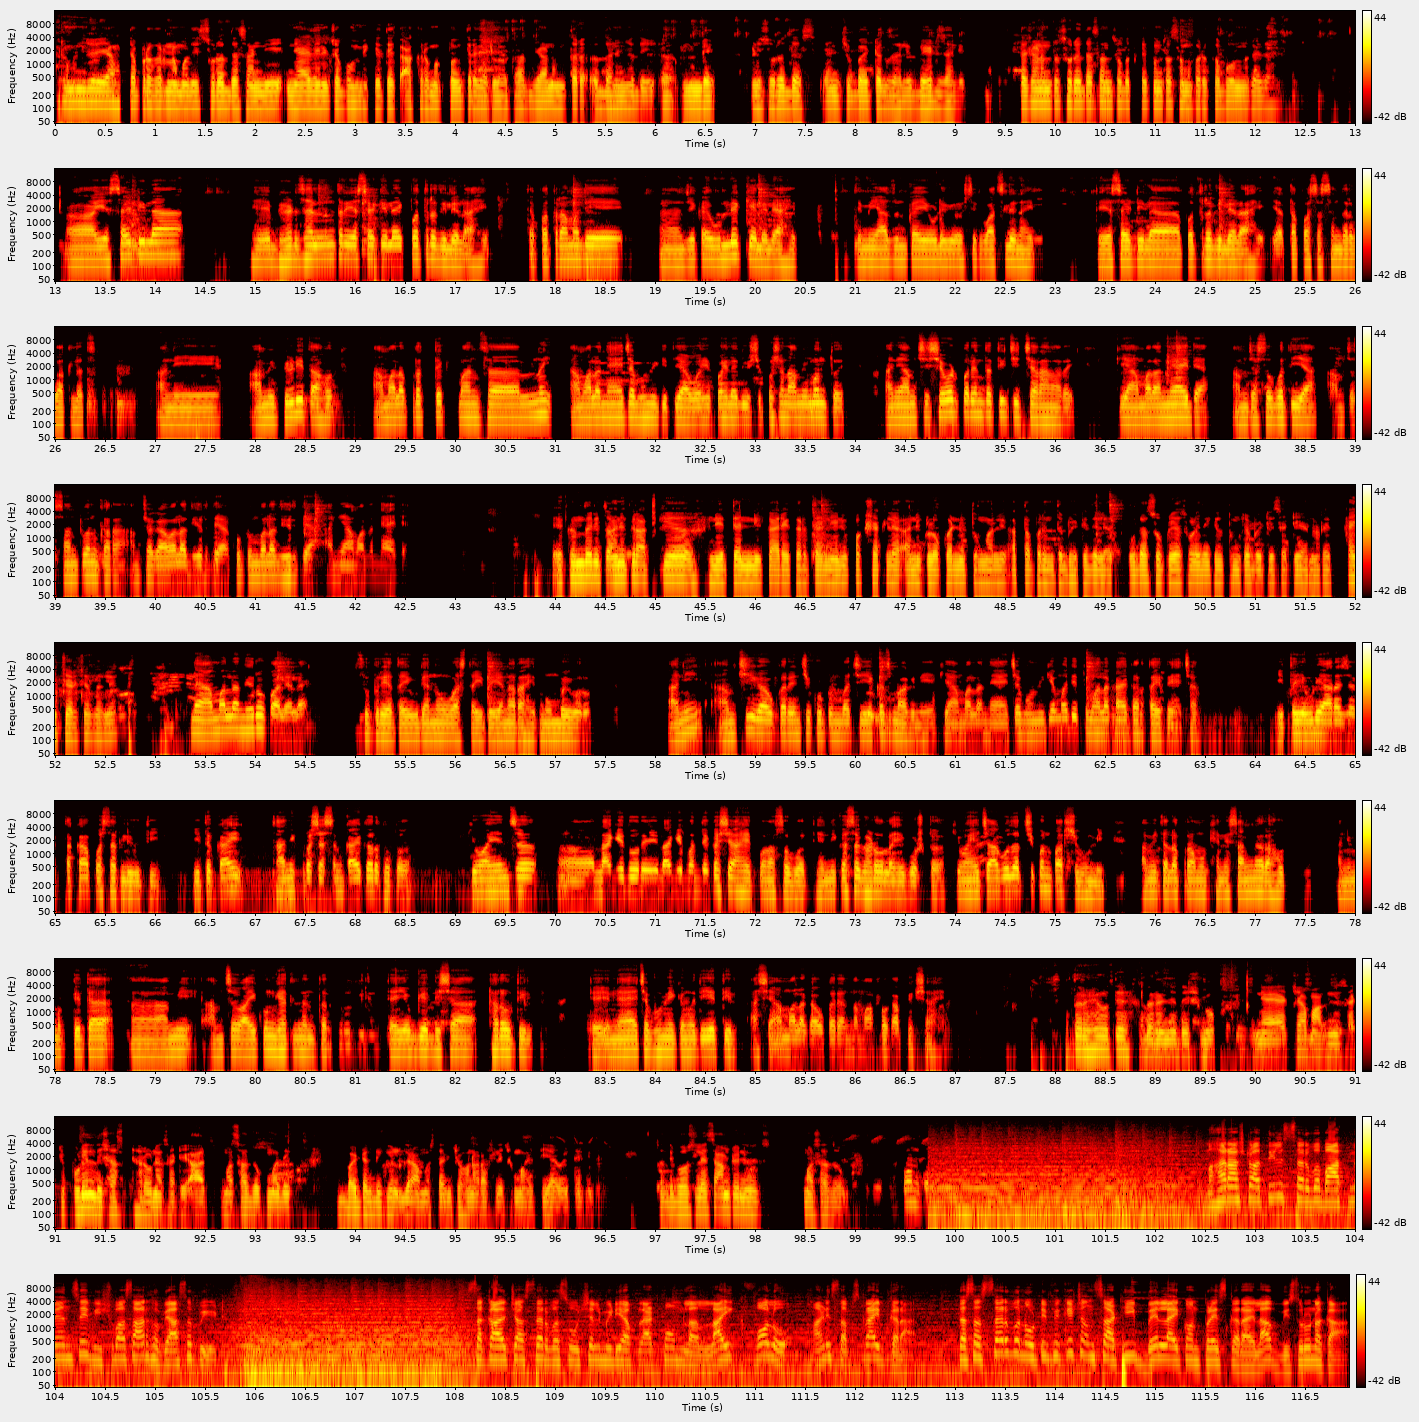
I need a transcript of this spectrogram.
खरं म्हणजे या हत्या प्रकरणामध्ये सुरत दसांनी न्याय देण्याच्या भूमिकेत एक आक्रमक पवित्रा घेतला होता. ज्यानंतर धनंजय दे मुंडे आणि सुरत दस यांची बैठक झाली भेट झाली. त्याच्यानंतर सुरत दसांसोबत काही तुमचा संपर्क बोलणं काही झालं? एस आय टीला हे भेट झाल्यानंतर एस आय टीला एक पत्र दिलेलं आहे. त्या पत्रामध्ये जे काही उल्लेख केलेले आहेत ते मी अजून काही एवढे व्यवस्थित वाचले नाहीत. ते एस आय टीला पत्र दिलेलं आहे या तपासासंदर्भातलंच. आणि आम्ही पीडित आहोत. आम्हाला प्रत्येक माणसाला नाही आम्हाला न्यायाच्या भूमिकेत यावं हे पहिल्या दिवशीपासून आम्ही म्हणतोय. आणि आमची शेवटपर्यंत तीच इच्छा राहणार आहे की आम्हाला न्याय द्या आमच्यासोबत या आमचं सांत्वन करा आमच्या गावाला धीर द्या कुटुंबाला धीर द्या आणि आम्हाला न्याय द्या. एकंदरीत अनेक राजकीय नेत्यांनी कार्यकर्त्यांनी आणि पक्षातल्या अनेक लोकांनी तुम्हाला आतापर्यंत भेटी दिल्यात. उद्या सुप्रिया सुळे देखील तुमच्या भेटीसाठी येणार आहेत. काही चर्चा झाल्या नाही आम्हाला निरोप आलेला आहे. सुप्रियाताई उद्या नऊ वाजता इथे येणार आहेत मुंबईवरून. आणि आमची गावकऱ्यांची कुटुंबाची एकच मागणी आहे की आम्हाला न्यायाच्या भूमिकेमध्ये तुम्हाला काय करता येतं ह्याच्यात? इथं एवढी अराजकता का पसरली होती? इथं काय स्थानिक प्रशासन काय करत होतं? किंवा यांचं अं, लागेदोरे लागेबंदे कसे आहेत कोणासोबत? यांनी कसं घडवलं ही गोष्ट? किंवा याच्या अगोदरची पण पार्श्वभूमी आम्ही त्याला प्रामुख्याने सांगणार आहोत. आणि मग ते त्या आम्ही आमचं ऐकून घेतल्यानंतर त्या योग्य दिशा ठरवतील. ते न्यायाच्या भूमिकेमध्ये येतील अशी आम्हाला गावकऱ्यांना माफक अपेक्षा आहे. तर हे होते धनंजय देशमुख न्यायाच्या मागणीसाठी पुढील दिशा ठरवण्यासाठी आज मसाजोगमध्ये बैठक देखील ग्रामस्थांची होणार असल्याची माहिती यावेळी त्यांनी दिली. संदीप भोसले साम टी न्यूज कोण महाराष्ट्रातील सर्व बातम्यांचे विश्वासार्ह व्यासपीठ. सकाळच्या सर्व सोशल मीडिया प्लॅटफॉर्मला लाईक फॉलो आणि सबस्क्राईब करा. तसंच सर्व नोटिफिकेशनसाठी बेल आयकॉन प्रेस करायला विसरू नका.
